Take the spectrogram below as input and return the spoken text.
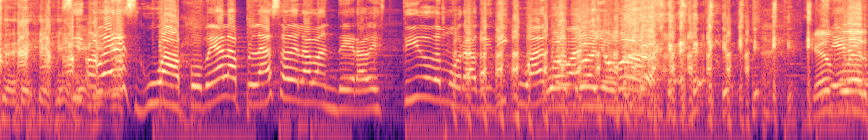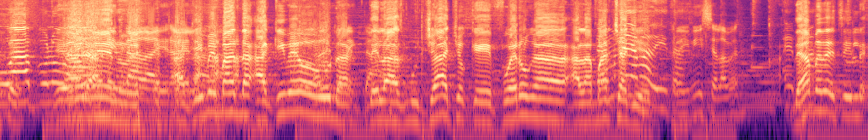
si tú eres guapo, ve a la Plaza de la Bandera vestido de morado y di cuatro, Cuatro años más. Qué fuerte. guapo, lo Qué bueno. Aquí me manda, aquí veo una de las muchachos que fueron a, a la marcha ayer. Reinicia la ver. Déjame decirle,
